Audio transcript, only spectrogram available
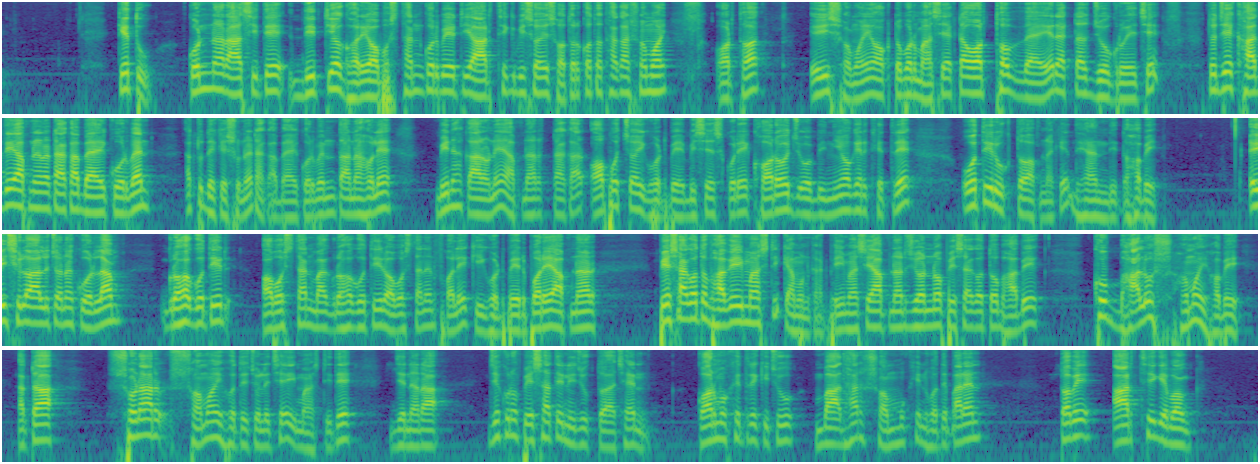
কেতু, কন্যা রাশিতে দ্বিতীয় ঘরে অবস্থান করবে, এটি আর্থিক বিষয়ে সতর্কতা থাকার সময়, অর্থাৎ এই সময়ে অক্টোবর মাসে একটা অর্থ ব্যয়ের একটা যোগ রয়েছে। তো যে খাদে আপনারা টাকা ব্যয় করবেন, একটু দেখে শুনে টাকা ব্যয় করবেন। তা না হলে বিনা কারণে আপনার টাকার অপচয় ঘটবে। বিশেষ করে খরচ ও বিনিয়োগের ক্ষেত্রে অতিরিক্ত আপনাকে ধ্যান দিতে হবে। এই ছিল আলোচনা করলাম। গ্রহগতির অবস্থান বা গ্রহগতির অবস্থানের ফলে কি ঘটবে? এরপরে আপনার পেশাগতভাবে এই মাসটি কেমন কাটবে? এই মাসে আপনার জন্য পেশাগতভাবে খুব ভালো সময় হবে। একটা সোনার সময় হতে চলেছে এই মাসটিতে, যেনারা যে কোনো পেশাতে নিযুক্ত আছেন, কর্মক্ষেত্রে কিছু বাধার সম্মুখীন হতে পারেন। তবে আর্থিক এবং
